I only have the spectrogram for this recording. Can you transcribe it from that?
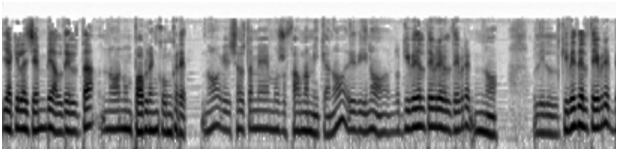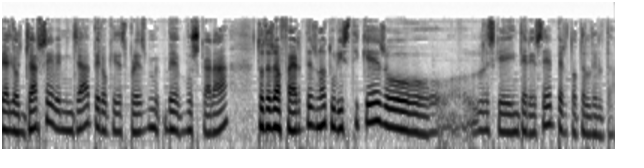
ja que la gent ve al Delta, no en un poble en concret, no? I això també ens ho fa una mica, no? De dir, no, el qui ve del Tebre ve del Tebre, no. El qui ve del Tebre ve a allotjar-se, ve a menjar, però que després ve, buscarà totes les ofertes no, turístiques o les que interessa per tot el Delta.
